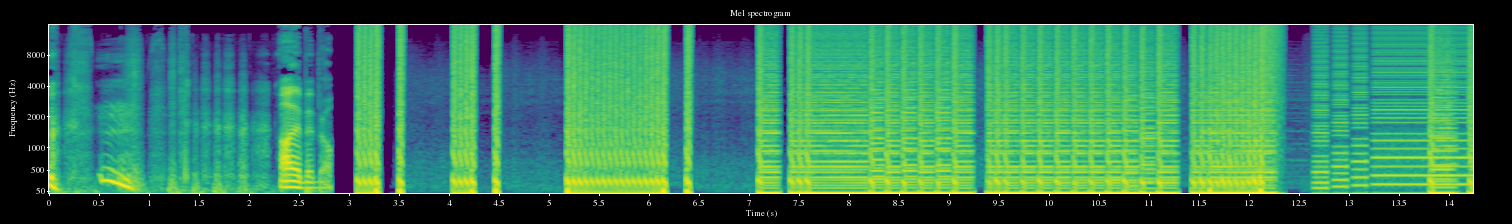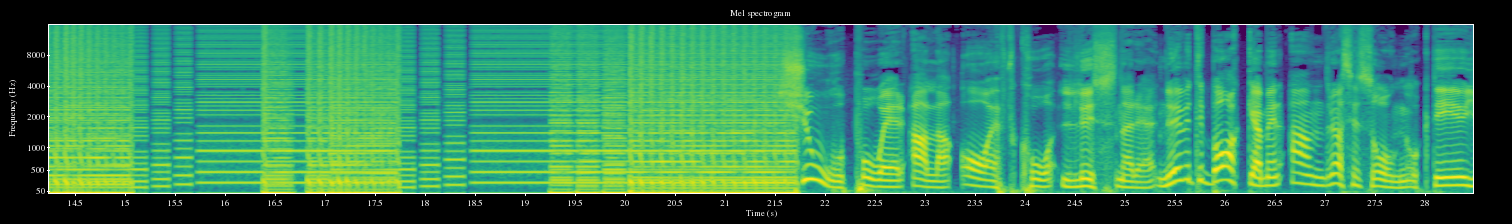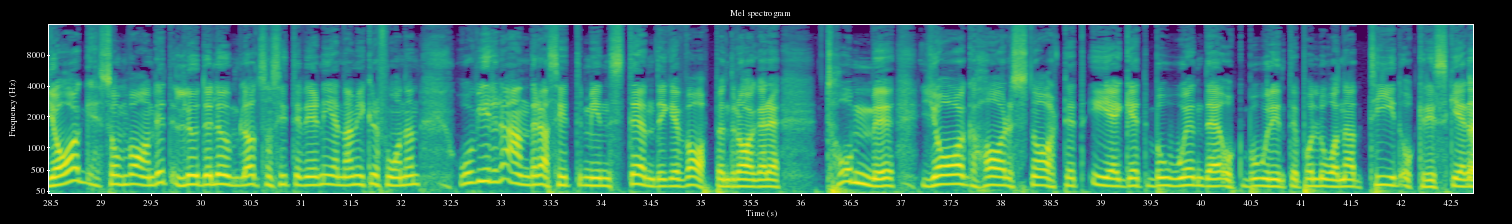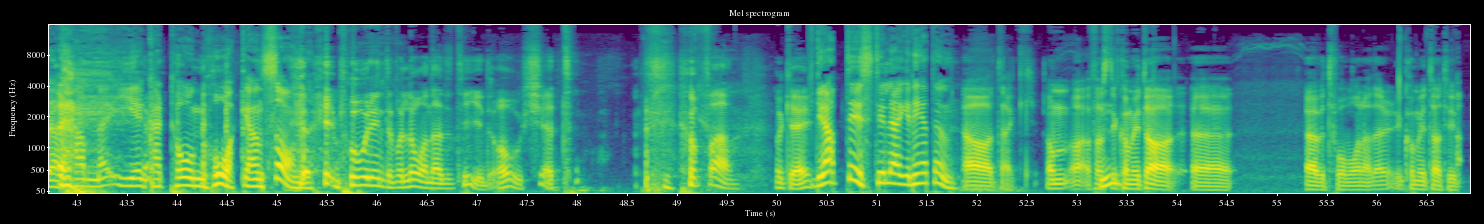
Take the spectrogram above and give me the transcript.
Mm. Ja, det blir bra. Alla AFK-lyssnare! Nu är vi tillbaka med en andra säsong och det är ju jag som vanligt, Ludde Lundblad, som sitter vid den ena mikrofonen och vid den andra sitter min ständige vapendragare Tommy, jag har snart ett eget boende och bor inte på lånad tid och riskerar att hamna i en kartong Håkansson. Vi bor inte på lånad tid. Oh shit. Vad fan. Okej. Grattis till lägenheten! Ja, tack. Om, fast det Mm. kommer ju ta eh, över två månader. Det kommer ju ta typ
